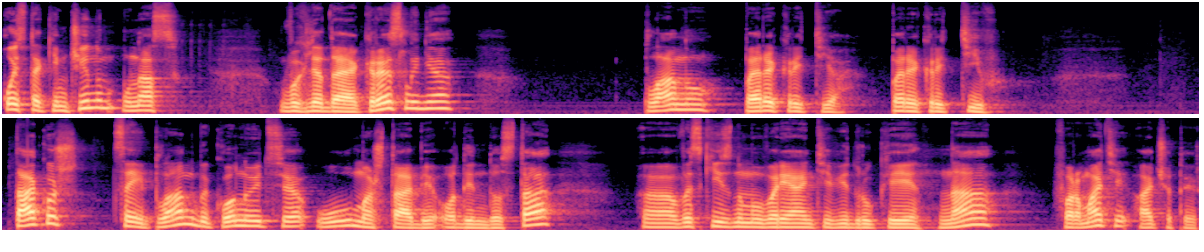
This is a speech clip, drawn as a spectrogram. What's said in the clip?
Ось таким чином у нас виглядає креслення плану перекриття, перекриттів. Також цей план виконується у масштабі 1 до 100 е, в ескізному варіанті від руки на форматі А4.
